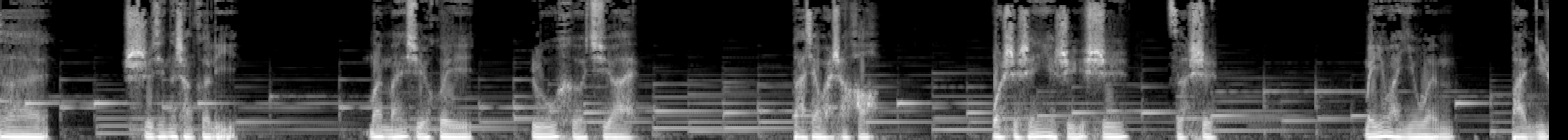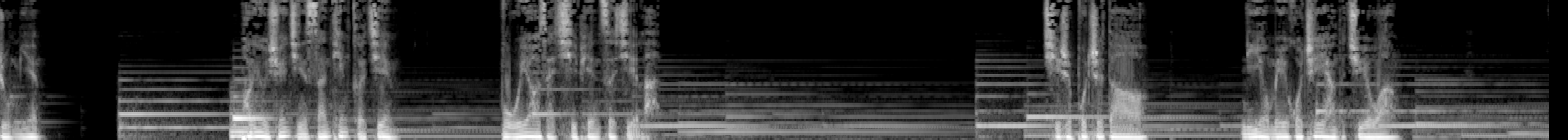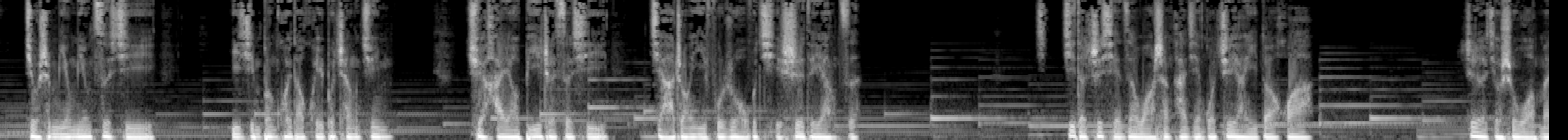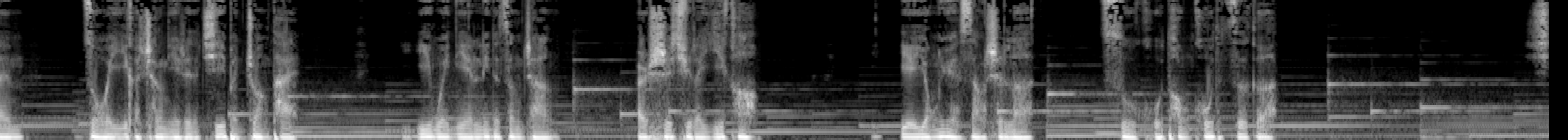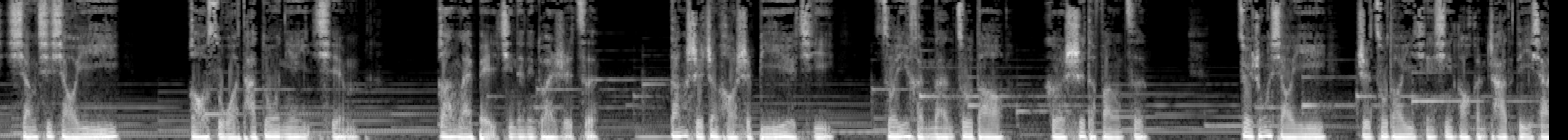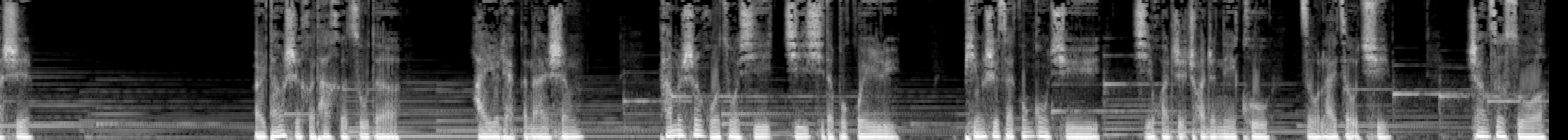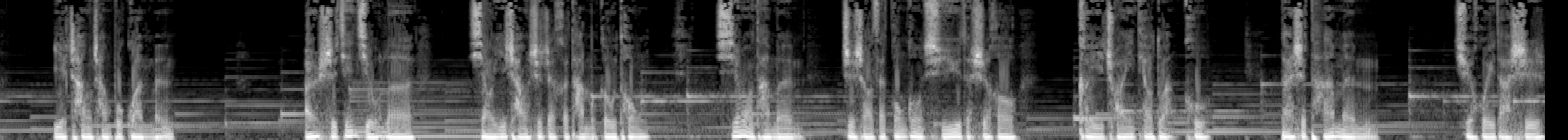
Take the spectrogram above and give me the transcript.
在时间的长河里，慢慢学会如何去爱。大家晚上好，我是深夜治愈师则是每晚一文伴你入眠。朋友圈仅三天可见，不要再欺骗自己了。其实不知道你有没有过这样的绝望。就是明明自己已经崩溃到溃不成军，却还要逼着自己假装一副若无其事的样子。记得之前在网上看见过这样一段话：这就是我们作为一个成年人的基本状态，因为年龄的增长而失去了依靠，也永远丧失了诉苦痛哭的资格。想起小姨告诉我，她多年以前刚来北京的那段日子，当时正好是毕业季，所以很难租到合适的房子。最终，小姨只租到一间信号很差的地下室。而当时和她合租的还有两个男生，他们生活作息极其的不规律，平时在公共区域喜欢只穿着内裤走来走去。上厕所也常常不关门，而时间久了，小姨尝试着和他们沟通，希望他们至少在公共区域的时候可以穿一条短裤，但是他们却回答是：“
